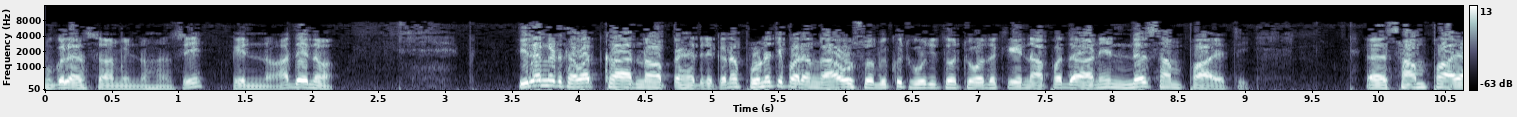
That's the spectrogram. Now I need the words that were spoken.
මුගලන් ස්වාමින් වහන්සේ පෙන්වා දෙනවා. ඊළඟට තවත් කාරණාවක් පැහැදිලි කරන පුණජ පරං ආවසෝ බිකු චෝදිතෝ චෝදකේන අපදානෙන් න සම්පායති සම්පාය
